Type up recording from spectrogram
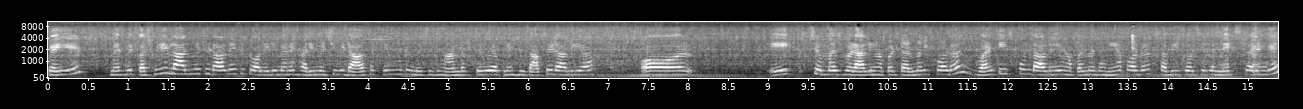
चाहिए। मैं इसमें कश्मीरी लाल मिर्च डाल रही थी तो ऑलरेडी मैंने हरी मिर्ची भी डाल सकते हैं तो मिर्ची ध्यान रखते हुए अपने हिसाब से डालिए और एक चम्मच में डाली यहाँ पर टर्मरिक पाउडर वन टीस्पून डाल रही हूँ यहाँ पर मैं धनिया पाउडर सभी को अच्छे से मिक्स करेंगे।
